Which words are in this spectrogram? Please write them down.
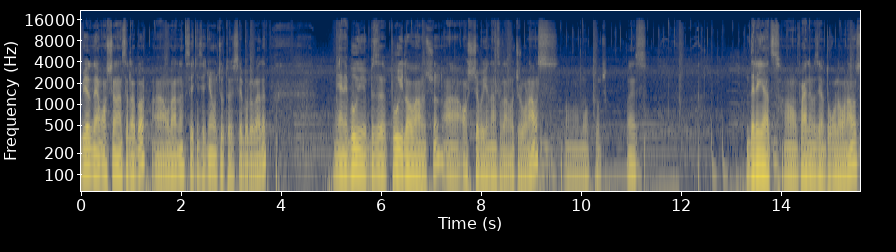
bu yerda ham oshiqcha narsalar bor. Ularni sekin sekin o'chirib tashlasak bo'laveradi ya'ni bu bizni bu ilovamiz uchun oshcha bo'lgan narsalarni o'chirib yuboramiz delegat faylimizni ham to'g'irlab olamiz.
